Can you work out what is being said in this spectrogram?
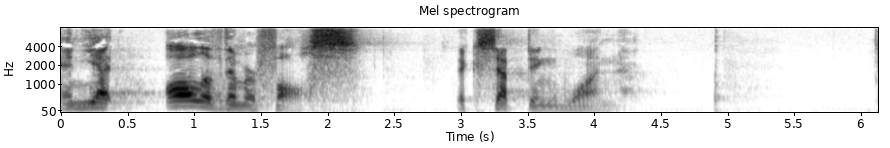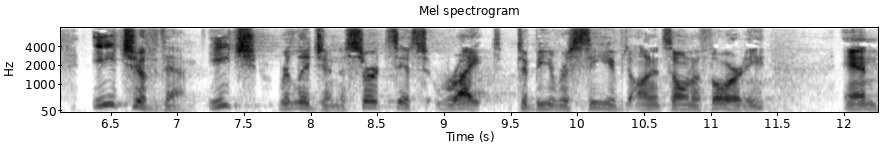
and yet all of them are false, excepting one. Each of them, each religion asserts its right to be received on its own authority and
